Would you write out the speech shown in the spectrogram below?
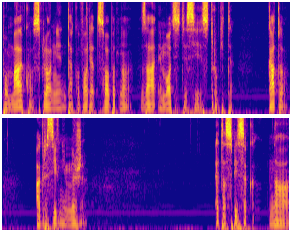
помалку склонни да говорят свободно за емоциите си с другите, като агресивни мъже. Ето списък на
